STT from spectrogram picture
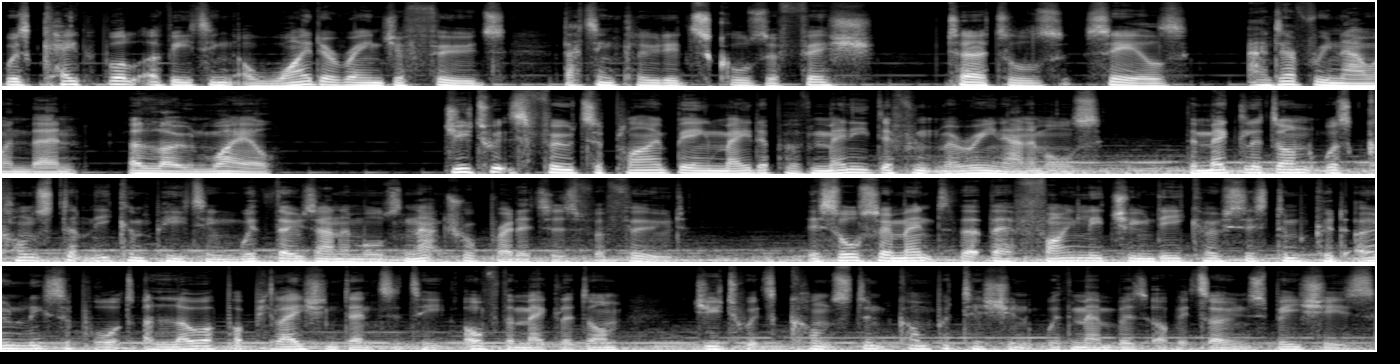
was capable of eating a wider range of foods that included schools of fish, turtles, seals, and every now and then a lone whale. Due to its food supply being made up of many different marine animals, the megalodon was constantly competing with those animals' natural predators for food. This also meant that their finely tuned ecosystem could only support a lower population density of the megalodon due to its constant competition with members of its own species.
